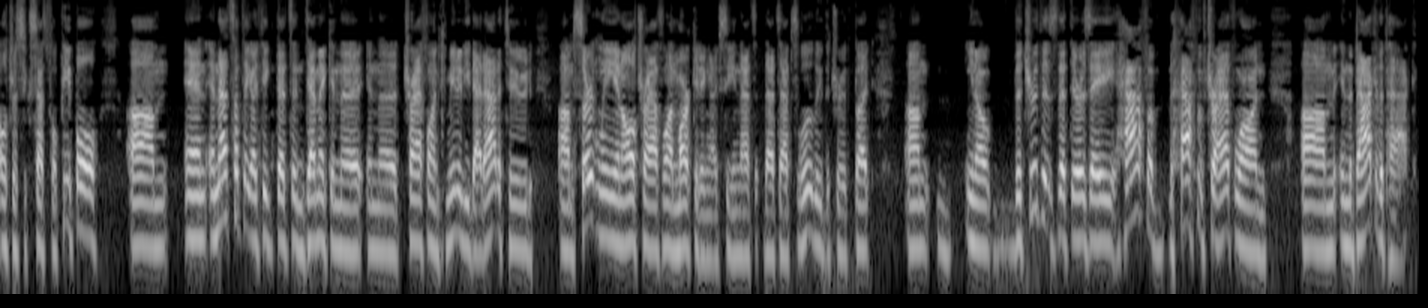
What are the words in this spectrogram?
ultra successful people. Um, and and that's something I think that's endemic in the in the triathlon community. That attitude, um, certainly in all triathlon marketing, I've seen that's that's absolutely the truth. But um, you know, the truth is that there is a half of half of triathlon um, in the back of the pack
